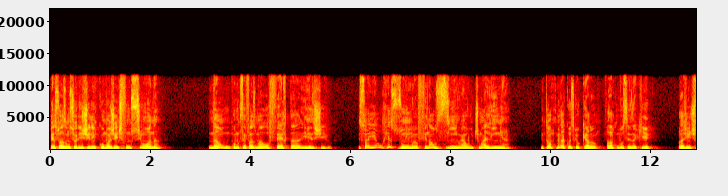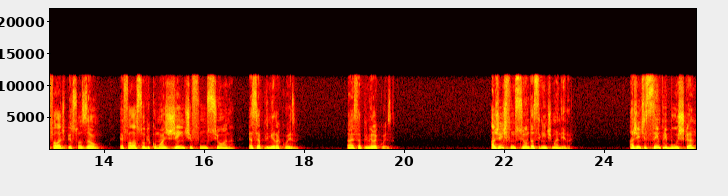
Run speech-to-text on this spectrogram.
Persuasão se origina em como a gente funciona, não como que você faz uma oferta irresistível. Isso aí é o resumo, é o finalzinho, é a última linha. Então a primeira coisa que eu quero falar com vocês aqui para a gente falar de persuasão é falar sobre como a gente funciona. Essa é a primeira coisa. Tá? Essa é a primeira coisa. A gente funciona da seguinte maneira. A gente sempre busca,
